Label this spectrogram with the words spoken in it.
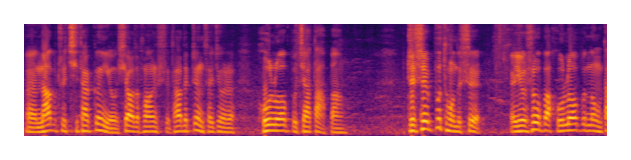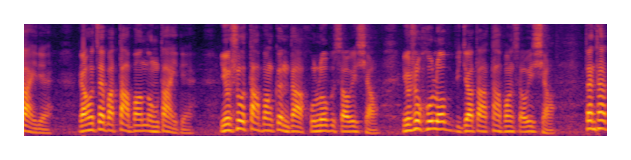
呃，拿不出其他更有效的方式，它的政策就是胡萝卜加大帮，只是不同的是。有时候把胡萝卜弄大一点，然后再把大帮弄大一点；有时候大帮更大，胡萝卜稍微小；有时候胡萝卜比较大，大帮稍微小。但它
